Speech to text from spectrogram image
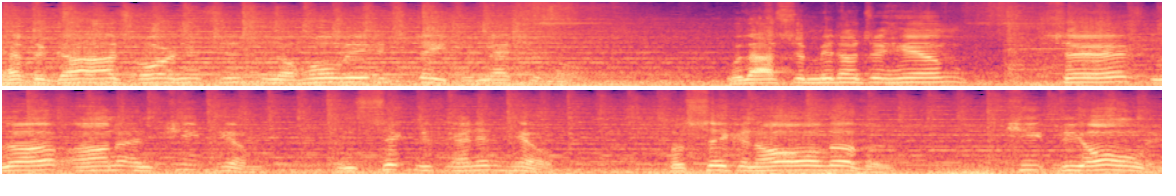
after God's ordinances in the holy estate of matrimony. Will I submit unto him, serve, love, honor, and keep him in sickness and in health, forsaking all others, keep thee only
